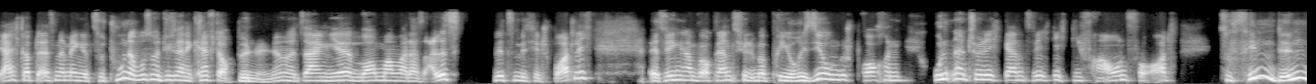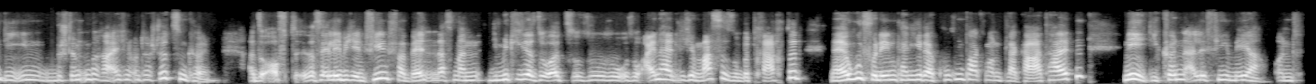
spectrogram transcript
ja, ich glaube, da ist eine Menge zu tun. Da muss man natürlich seine Kräfte auch bündeln. Ne? Und sagen, hier, morgen machen wir das alles, wird es ein bisschen sportlich. Deswegen haben wir auch ganz viel über Priorisierung gesprochen und natürlich ganz wichtig, die Frauen vor Ort zu finden, die ihn in bestimmten Bereichen unterstützen können. Also oft, das erlebe ich in vielen Verbänden, dass man die Mitglieder so als so, so, so einheitliche Masse so betrachtet. Naja gut, von denen kann jeder Kuchen packen und Plakat halten. Nee, die können alle viel mehr. Und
